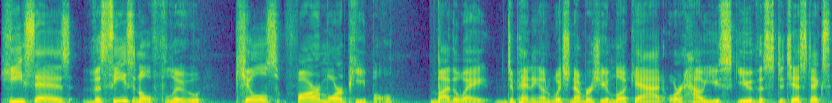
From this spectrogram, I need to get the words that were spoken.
He says the seasonal flu kills far more people. By the way, depending on which numbers you look at or how you skew the statistics,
